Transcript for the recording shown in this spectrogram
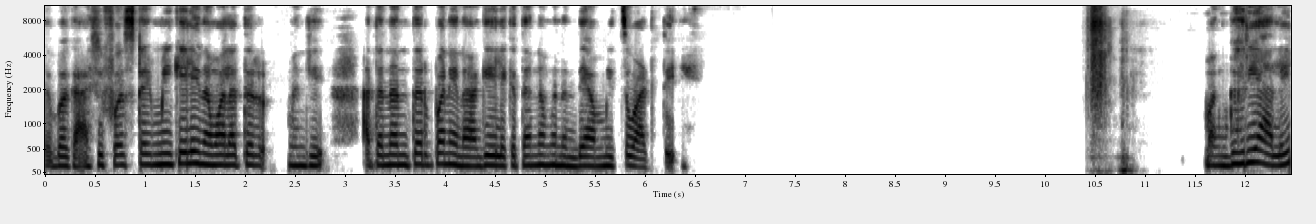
तर बघा अशी फर्स्ट टाइम मी केली ना मला तर म्हणजे आता नंतर पण आहे ना गेले का त्यांना म्हणून द्या मीच वाटते. मग घरी आले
